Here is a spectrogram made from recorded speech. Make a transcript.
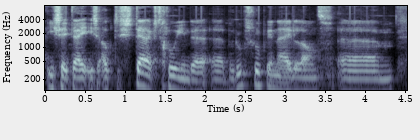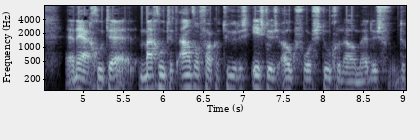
ICT is ook de sterkst groeiende uh, beroepsgroep in Nederland. Um, en nou ja, goed, hè. maar goed, het aantal vacatures is dus ook fors toegenomen. Hè. Dus de,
